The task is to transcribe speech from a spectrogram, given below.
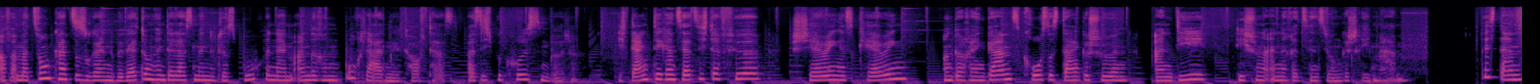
Auf Amazon kannst du sogar eine Bewertung hinterlassen, wenn du das Buch in einem anderen Buchladen gekauft hast, was ich begrüßen würde. Ich danke dir ganz herzlich dafür. Sharing is caring. Und auch ein ganz großes Dankeschön an die, die schon eine Rezension geschrieben haben. Bis dann!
